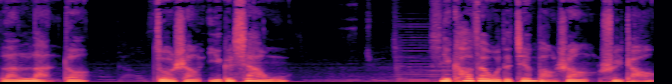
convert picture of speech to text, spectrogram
懒懒的坐上一个下午，你靠在我的肩膀上睡着。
